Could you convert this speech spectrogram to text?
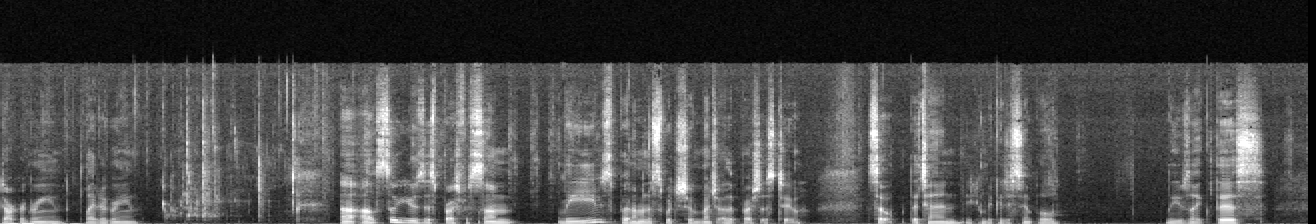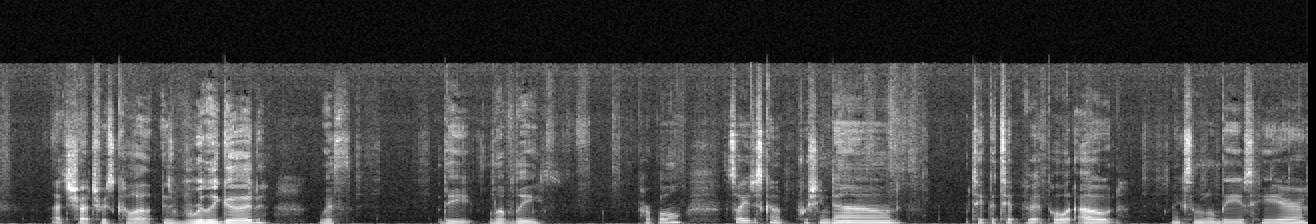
darker green, lighter green. Uh, I'll still use this brush for some leaves, but I'm going to switch to a bunch of other brushes too. So the 10, you can make it just simple leaves like this. That chartreuse color is really good with the lovely purple. So you're just kind of pushing down, take the tip of it, pull it out, make some little leaves here.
